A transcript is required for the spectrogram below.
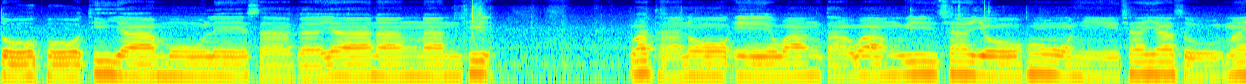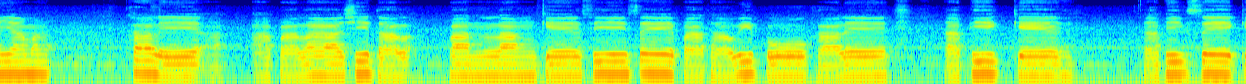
โตโพธิยามูเลสากยานังนันทิวัฒโนเอวังตาวังวิชโยโหหิชยสุมายามะคะเลอาปาลาชิตาปันลังเกสีเซปัทวิปูคาเลอภิเกอภิเซเก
